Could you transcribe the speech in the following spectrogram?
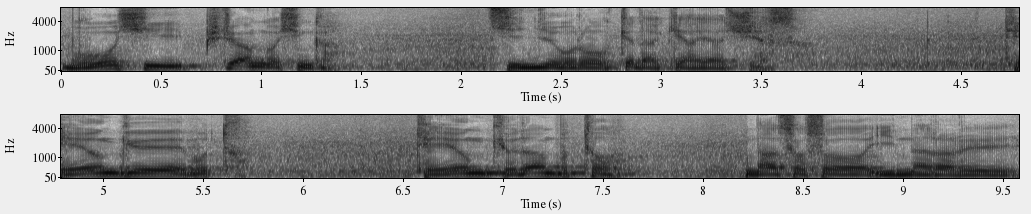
무엇이 필요한 것인가 진정으로 깨닫게 하여 주셔서 대형 교회부터 대형 교단부터 나서서 이 나라를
